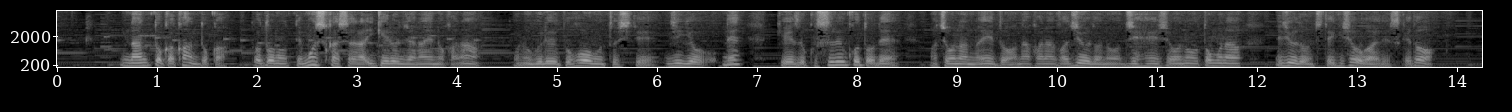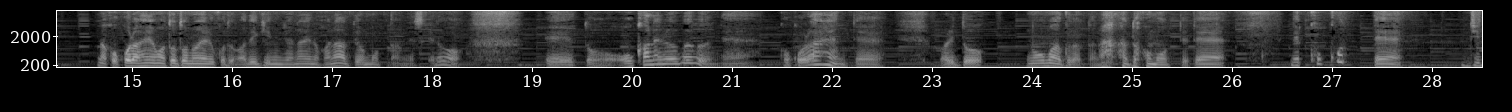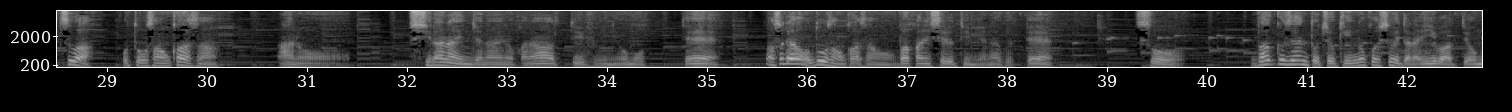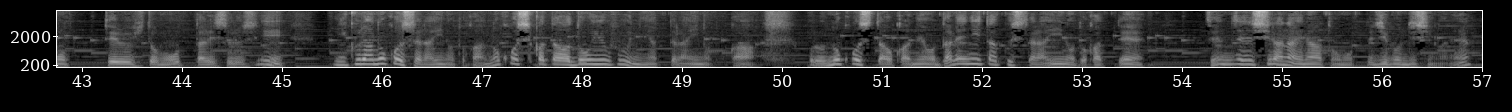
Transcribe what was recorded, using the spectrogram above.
なんとかかんとか整ってもしかしたらいけるんじゃないのかな。このグループホームとして事業をね、継続することで、まあ、長男の A とはなかなか重度の自閉症の伴う重度の知的障害ですけど、まあ、ここら辺は整えることができるんじゃないのかなって思ったんですけど、えっ、ー、と、お金の部分ね、ここら辺って割とノーマークだったなと思ってて、で、ここって実はお父さんお母さん、あの、知らないんじゃないのかなっていうふうに思って、まあそれはお父さんお母さんをバカにしてるっていう意味じゃなくて、そう、漠然と貯金残しといたらいいわって思ってる人もおったりするし、いくら残したらいいのとか、残し方はどういうふうにやったらいいのとか、これを残したお金を誰に託したらいいのとかって、全然知らないなと思って自分自身がね。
